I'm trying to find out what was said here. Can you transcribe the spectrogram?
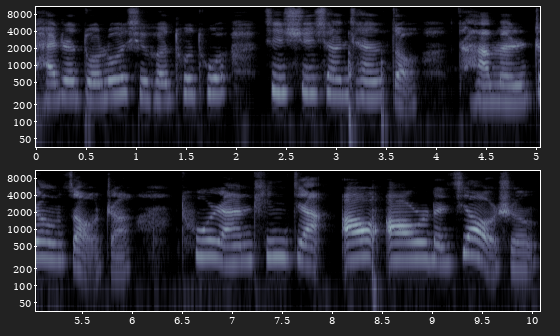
抬着多罗西和托托继续向前走。他们正走着，突然听见嗷嗷的叫声，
